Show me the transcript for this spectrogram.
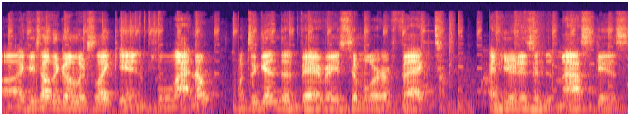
Uh, here's how the gun looks like in platinum. Once again, the very, very similar effect. And here it is in Damascus.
